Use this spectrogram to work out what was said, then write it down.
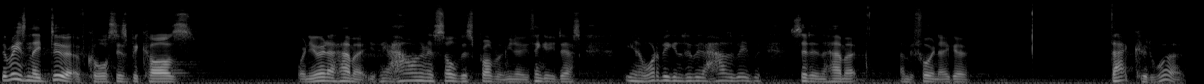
The reason they do it, of course, is because when you're in a hammock, you think, how am I going to solve this problem? You know, you think at your desk, you know, what are we going to do with it? How do we sit in the hammock? And before you know, you go, that could work.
